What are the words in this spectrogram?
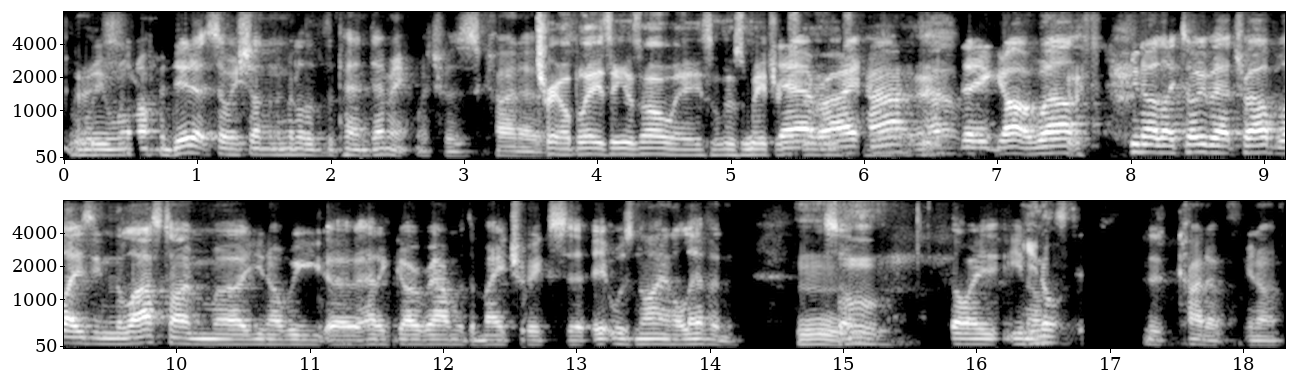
we went off and did it. So we shot in the middle of the pandemic, which was kind of Trailblazing as always on those Matrix. yeah, films. right. Huh? Yeah. There you go. Well, you know, like talking about trailblazing, the last time, uh, you know, we uh, had to go around with the Matrix, it was 9 11. Mm. So, so I, you know, You know- it's, it's kind of, you know,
